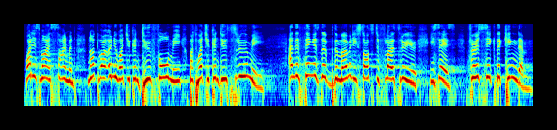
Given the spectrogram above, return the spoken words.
What is my assignment? Not only what you can do for me, but what you can do through me. And the thing is, the, the moment he starts to flow through you, he says, first seek the kingdom.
